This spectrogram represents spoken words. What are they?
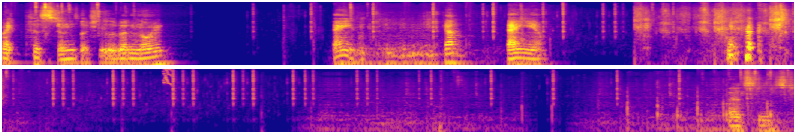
make pistons, which is a bit annoying. Damn. God damn. this is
